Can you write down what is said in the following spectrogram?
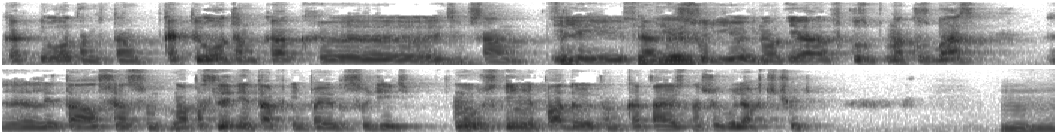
как пилотом, там, как пилотом, как э, этим самым, Суд... или судьей. как судьей. Ну, вот я в Куз... на Кузбасс э, летал, сейчас на последний этап к ним поеду судить. Ну, с ними падаю, там, катаюсь на «Жигулях» чуть-чуть. Угу.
